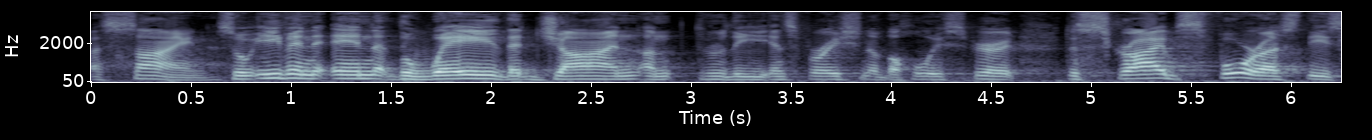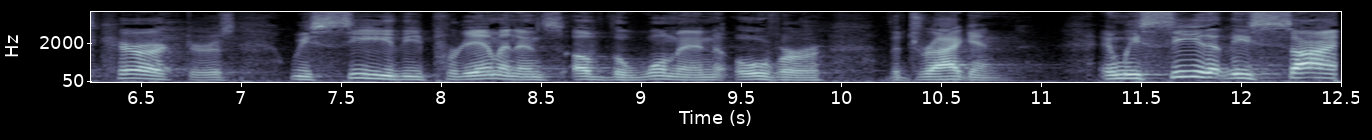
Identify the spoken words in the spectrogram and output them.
a sign. So, even in the way that John, through the inspiration of the Holy Spirit, describes for us these characters, we see the preeminence of the woman over the dragon. And we see that these signs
